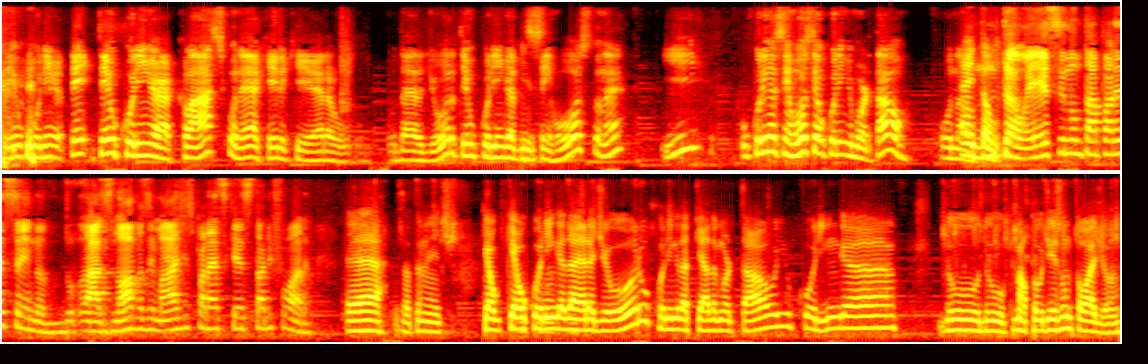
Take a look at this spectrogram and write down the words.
Tem o, Coringa, tem, tem, o Coringa clássico, né? Aquele que era o o da Era de Ouro, tem o Coringa Isso. sem rosto, né? E o Coringa sem rosto é o Coringa imortal? Ou não? É, então. então, esse não tá aparecendo. As novas imagens parece que esse tá de fora. É, exatamente. Que é o, que é o Coringa da Era de Ouro, o Coringa da Piada Mortal e o Coringa do, do que matou o Jason Todd, né?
